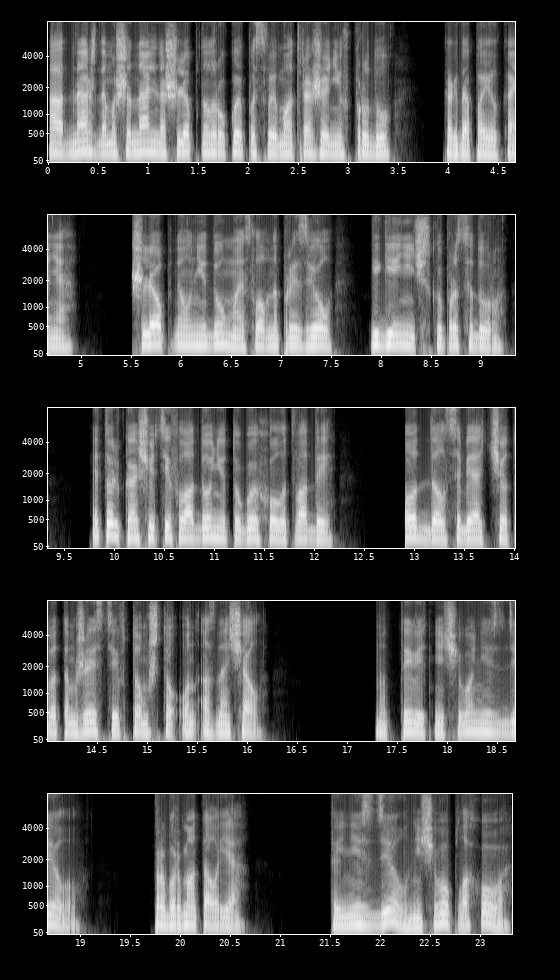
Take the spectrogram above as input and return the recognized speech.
а однажды машинально шлепнул рукой по своему отражению в пруду, когда поил коня. Шлепнул, не думая, словно произвел гигиеническую процедуру. И только ощутив ладонью тугой холод воды, отдал себе отчет в этом жесте и в том, что он означал. «Но ты ведь ничего не сделал», — пробормотал я. «Ты не сделал ничего плохого».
